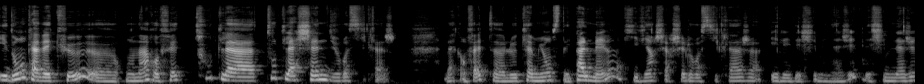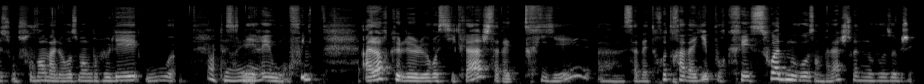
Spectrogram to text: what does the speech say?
Et donc, avec eux, euh, on a refait toute la, toute la chaîne du recyclage. Bah, qu'en fait, le camion, ce n'est pas le même qui vient chercher le recyclage et les déchets ménagers. Les déchets ménagers sont souvent malheureusement brûlés ou euh, incinérés ou enfouis. Alors que le, recyclage, ça va être trié, euh, ça va être retravaillé pour créer soit de nouveaux emballages, soit de nouveaux objets.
